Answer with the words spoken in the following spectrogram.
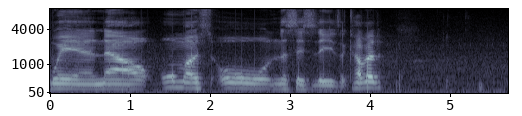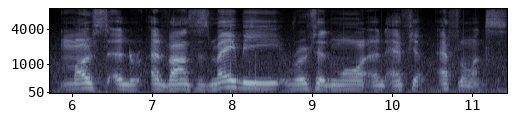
where now almost all necessities are covered most ad- advances may be rooted more in affu- affluence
